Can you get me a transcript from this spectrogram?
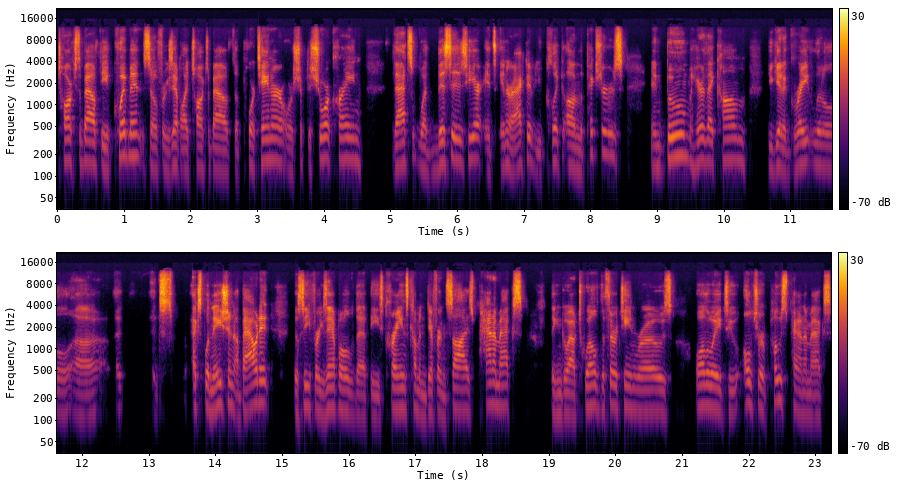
talks about the equipment. So, for example, I talked about the portainer or ship to shore crane. That's what this is here. It's interactive. You click on the pictures and boom, here they come. You get a great little uh, ex- explanation about it. You'll see, for example, that these cranes come in different size. Panamax, they can go out 12 to 13 rows, all the way to ultra post Panamax,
